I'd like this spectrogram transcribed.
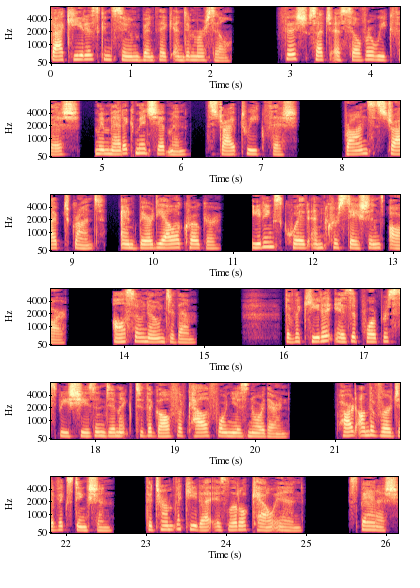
Vaquitas consume benthic and demersal fish such as silver weakfish, mimetic midshipman, striped weakfish, bronze striped grunt, and bared yellow croaker. Eating squid and crustaceans are also known to them. The vaquita is a porpoise species endemic to the Gulf of California's northern part on the verge of extinction. The term vaquita is little cow in Spanish.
